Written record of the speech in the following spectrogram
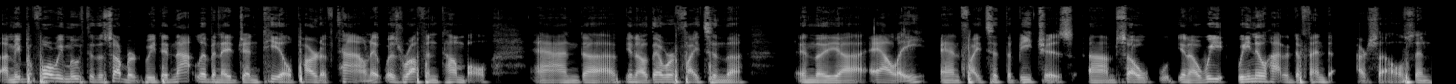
I mean, before we moved to the suburbs, we did not live in a genteel part of town. It was rough and tumble, and uh, you know there were fights in the in the uh, alley and fights at the beaches. Um, so you know we we knew how to defend ourselves, and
